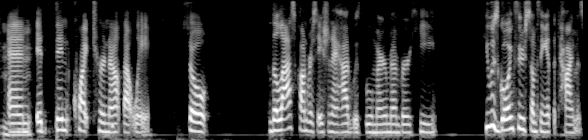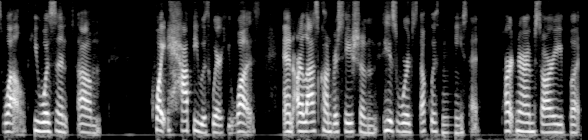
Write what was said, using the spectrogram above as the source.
mm-hmm. and it didn't quite turn out that way. So the last conversation I had with Boom, I remember he he was going through something at the time as well. He wasn't um, quite happy with where he was. And our last conversation, his words stuck with me. He said, "Partner, I'm sorry, but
